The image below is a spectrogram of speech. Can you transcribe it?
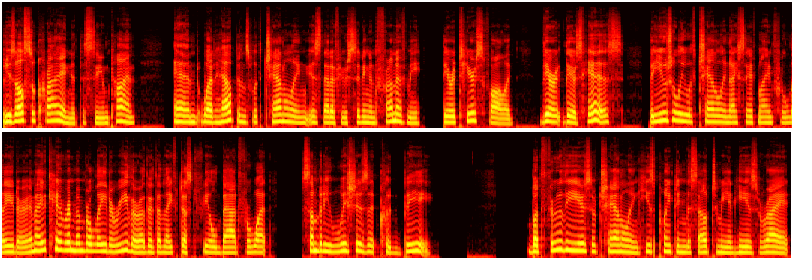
But he's also crying at the same time. And what happens with channeling is that if you're sitting in front of me, there are tears falling. There, there's his, but usually with channeling, I save mine for later. And I can't remember later either, other than I just feel bad for what somebody wishes it could be. But through the years of channeling, he's pointing this out to me, and he is right.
